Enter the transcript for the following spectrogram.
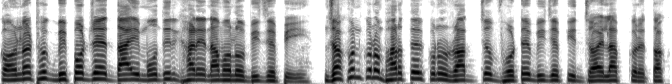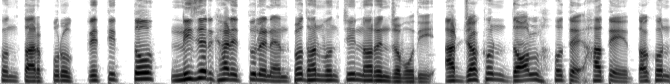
কর্ণাটক বিপর্যয়ের দায় মোদির ঘাড়ে নামালো বিজেপি। যখন কোনো ভারতের কোনো রাজ্য ভোটে বিজেপি জয়লাভ করে, তখন তার পুরো কৃতিত্ব নিজের ঘাড়ে তুলে নেন প্রধানমন্ত্রী নরেন্দ্র মোদী। আর যখন দল হতে, হাতে, তখন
